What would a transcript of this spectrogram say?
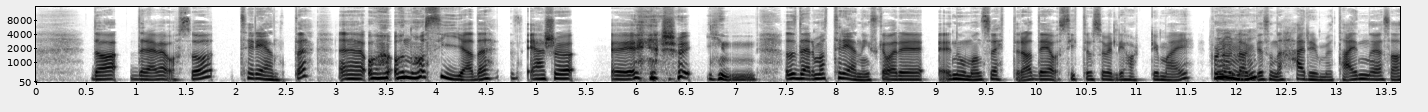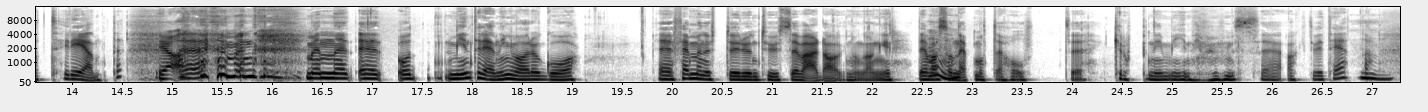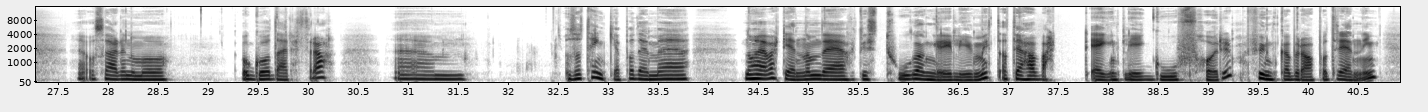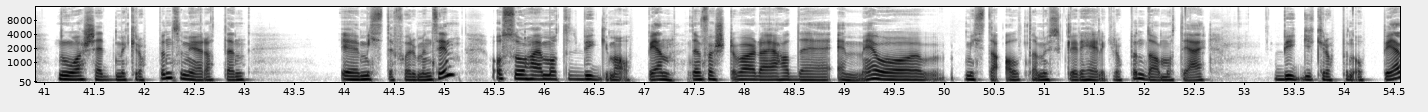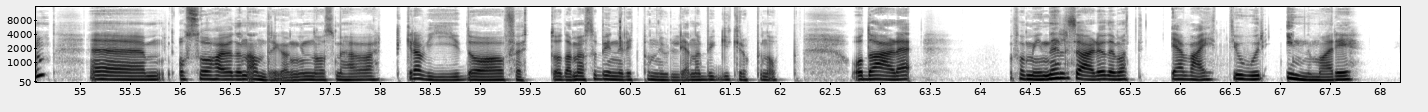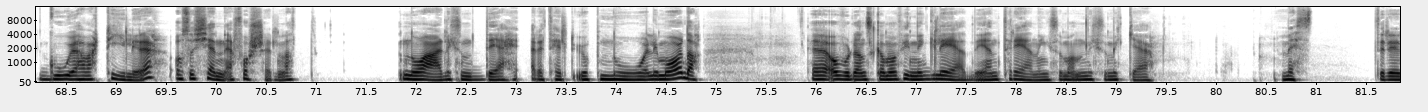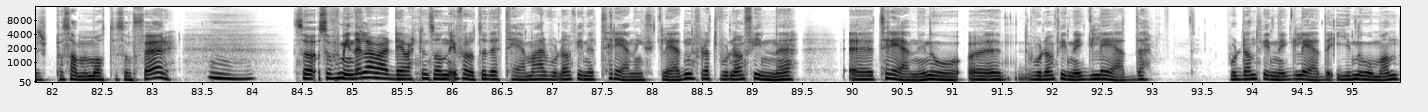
Da drev jeg også trente, eh, og, og nå sier jeg det. Jeg er så, jeg er så inn Altså Det med at trening skal være eh, noe man svetter av, det sitter også veldig hardt i meg. For nå lagde jeg sånne hermetegn når jeg sa 'trente'. Ja. Eh, men, men eh, Og min trening var å gå eh, fem minutter rundt huset hver dag noen ganger. Det var sånn jeg på en måte holdt eh, kroppen i minimumsaktivitet. Mm. Eh, Og så er det noe med å, å gå derfra. Um, og så tenker jeg på det med Nå har jeg vært gjennom det faktisk to ganger i livet mitt. At jeg har vært egentlig i god form. Funka bra på trening. Noe har skjedd med kroppen som gjør at den eh, mister formen sin. Og så har jeg måttet bygge meg opp igjen. Den første var da jeg hadde ME og mista alt av muskler i hele kroppen. Da måtte jeg bygge kroppen opp igjen. Eh, og så har jo den andre gangen nå som jeg har vært gravid og født, og da må jeg også begynne litt på null igjen og bygge kroppen opp. Og da er det For min del så er det jo det med at jeg veit jo hvor innmari god jeg har vært tidligere, og så kjenner jeg forskjellen at nå er liksom det er et helt uoppnåelig mål, da. Eh, Og hvordan skal man finne glede i en trening som man liksom ikke mestrer på samme måte som før? Så, så for min del har det vært en sånn i forhold til det temaet her, hvordan finne treningsgleden. For at hvordan finne eh, trene i noe eh, Hvordan finne glede. Hvordan finne glede i noe man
